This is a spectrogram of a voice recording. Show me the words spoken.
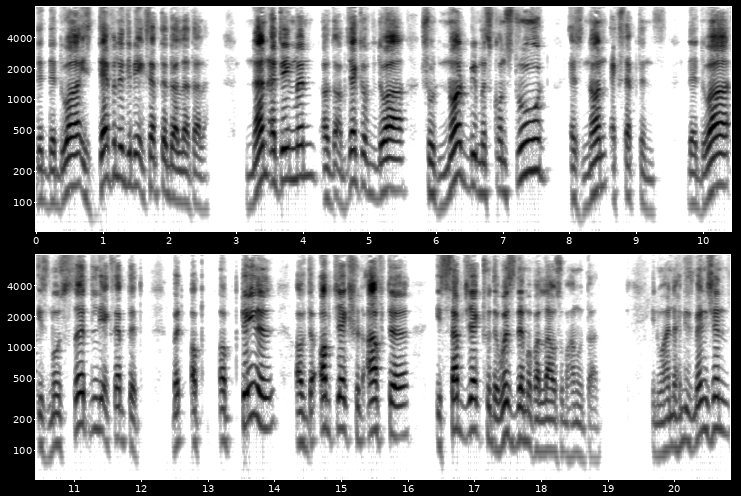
that the dua is definitely being accepted by Allah Ta'ala. Non attainment of the object of the dua should not be misconstrued as non acceptance. The dua is most certainly accepted, but ob- obtainal of the object should after is subject to the wisdom of Allah subhanahu wa ta'ala. In one hadith mentioned,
